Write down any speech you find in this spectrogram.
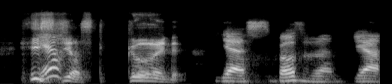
He's yeah. just good. Yes, both of them. Yeah.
